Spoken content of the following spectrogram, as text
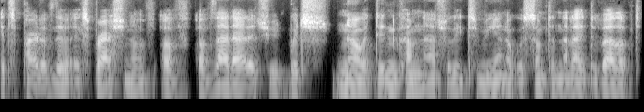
It's part of the expression of of of that attitude. Which no, it didn't come naturally to me, and it was something that I developed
